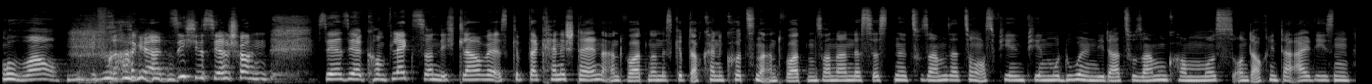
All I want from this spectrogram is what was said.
Oh wow, die Frage an sich ist ja schon sehr, sehr komplex und ich glaube, es gibt da keine schnellen Antworten und es gibt auch keine kurzen Antworten, sondern das ist eine Zusammensetzung aus vielen, vielen Modulen, die da zusammenkommen muss und auch hinter all diesen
